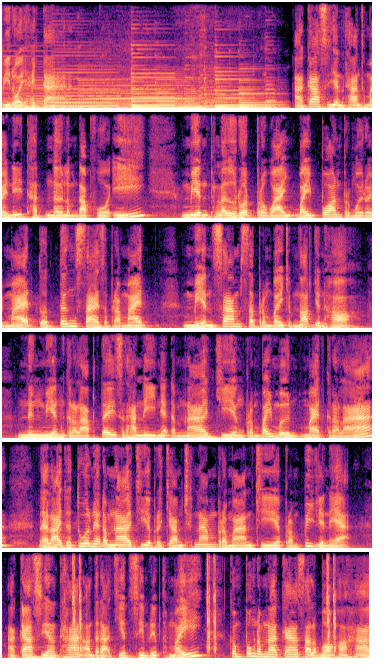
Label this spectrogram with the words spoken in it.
700ហិកតាអាកាសយានដ្ឋានថ្មីនេះស្ថិតនៅលំដាប់ 4E មានផ្លូវរត់ប្រវែង3600ម៉ែត្រទទឹង45ម៉ែត្រមាន38ចំណតយន្តហោះនិងមានក្រឡាផ្ទៃស្ថានីយ៍អ្នកដំណើរជាង80000ម៉ែត្រក្រឡាដែលអាចទទួលអ្នកដំណើរជាប្រចាំឆ្នាំប្រមាណជា7លាននាក់ អាកាសយានដ្ឋានអន្តរជាតិសៀមរាបថ្មី កំពុងដំណើរការសាកល្បងហោះហើរ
